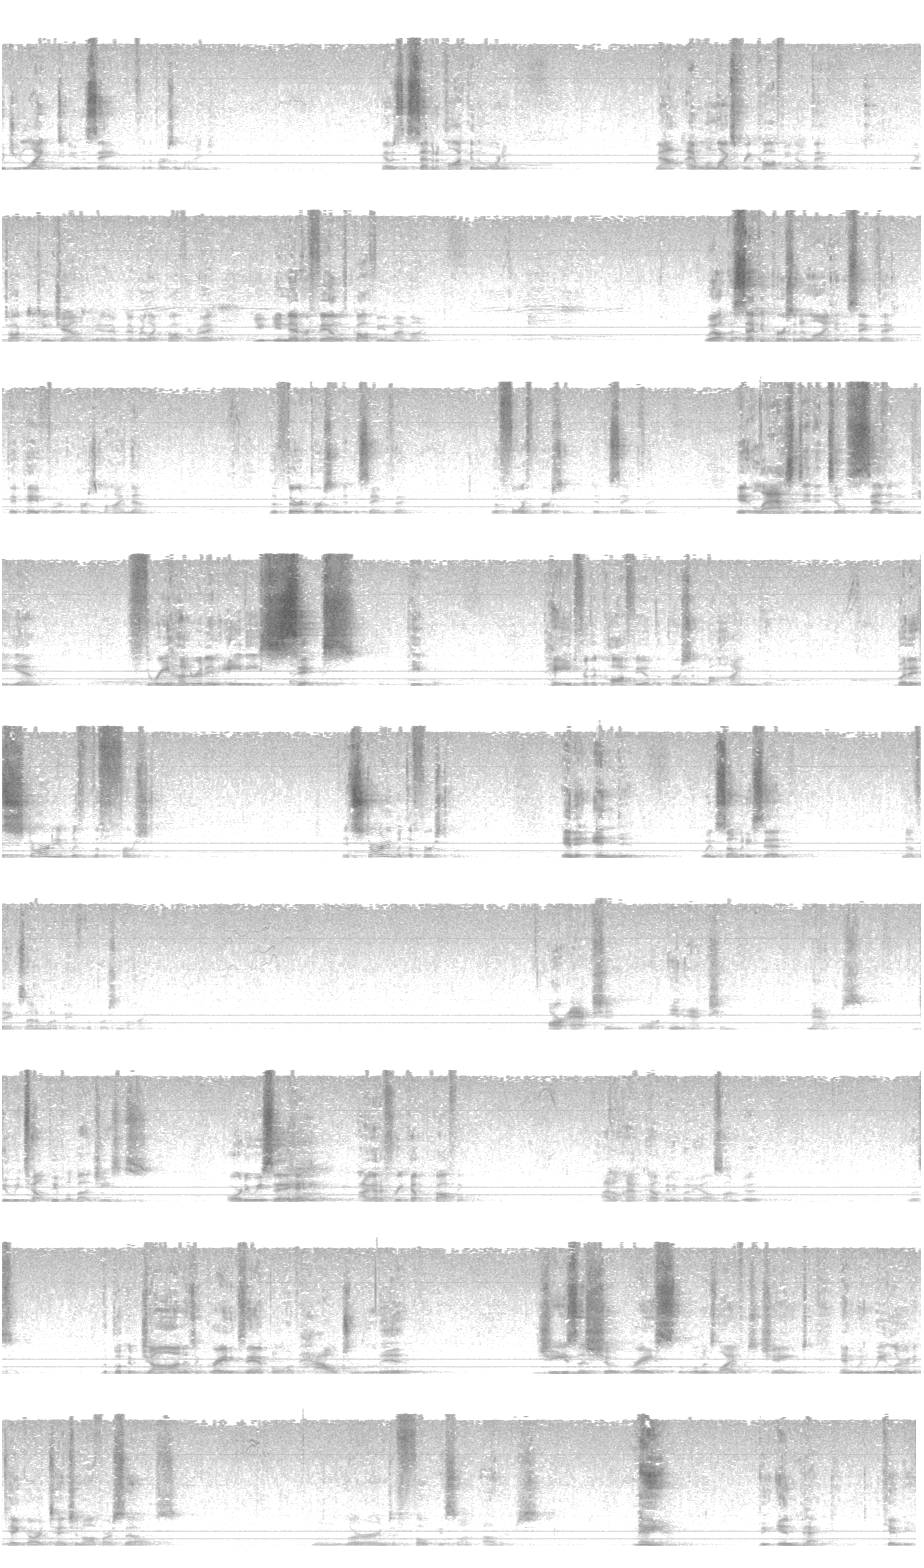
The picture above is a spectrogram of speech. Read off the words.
Would you like to do the same for the person behind you? That was at 7 o'clock in the morning. Now, everyone likes free coffee, don't they? We were talking Teen Challenge. Everybody likes coffee, right? You, you never fail with coffee in my mind. Well, the second person in line did the same thing. They paid for the person behind them. The third person did the same thing. The fourth person did the same thing. It lasted until 7 p.m. 386 people paid for the coffee of the person behind them. But it started with the first one. It started with the first one. And it ended when somebody said, No thanks, I don't want to pay for the person behind me. Our action or inaction matters. do we tell people about Jesus? Or do we say, hey, I got a free cup of coffee? I don't have to help anybody else. I'm good. Listen, the book of John is a great example of how to live. Jesus showed grace, the woman's life was changed. And when we learn to take our attention off ourselves, when we learn to focus on others, man, the impact can be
